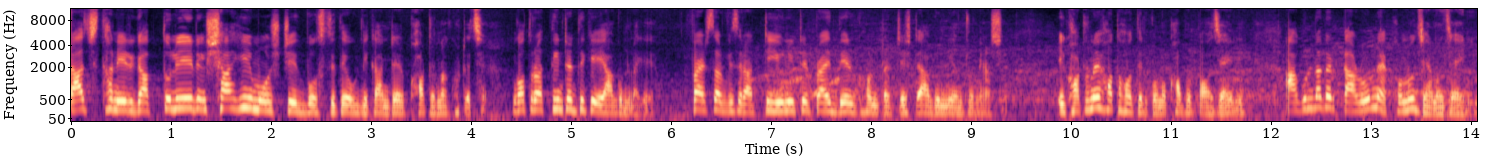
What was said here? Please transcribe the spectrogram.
রাজধানীর গাবতলির শাহী মসজিদ বস্তিতে অগ্নিকাণ্ডের ঘটনা ঘটেছে। গত রাত তিনটার দিকে এই আগুন লাগে। ফায়ার সার্ভিসের আটটি ইউনিটের প্রায় দেড় ঘণ্টার চেষ্টায় আগুন নিয়ন্ত্রণে আসে। এই ঘটনায় হতাহতের কোনো খবর পাওয়া যায়নি। আগুন লাগার কারণ এখনও জানা যায়নি।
